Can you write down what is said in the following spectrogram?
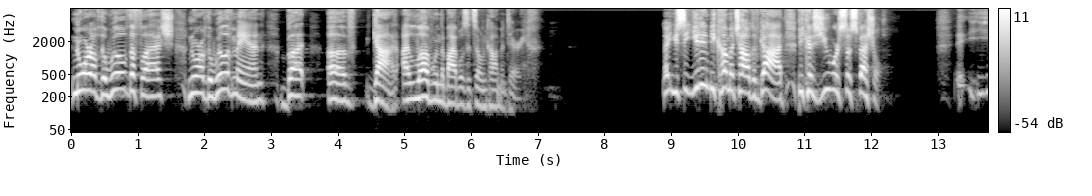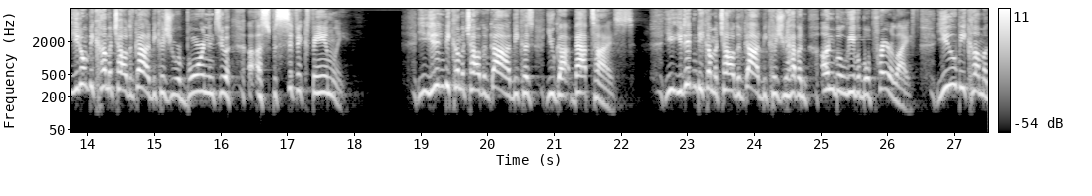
nor of the will of the flesh, nor of the will of man, but of God. I love when the Bible is its own commentary. Now, you see, you didn't become a child of God because you were so special. You don't become a child of God because you were born into a, a specific family. You didn't become a child of God because you got baptized. You, you didn't become a child of God because you have an unbelievable prayer life. You become a,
